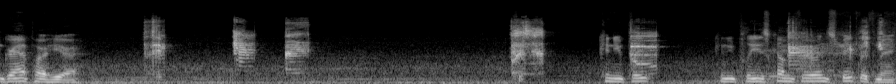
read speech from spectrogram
And Grandpa here? Can you please can you please come through and speak with me?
